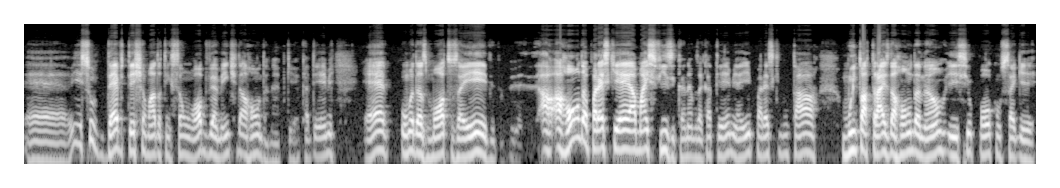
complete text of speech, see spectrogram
É, isso deve ter chamado a atenção, obviamente, da Honda, né? Porque a KTM é uma das motos aí a, a, Honda parece que é a mais física, né? Mas a KTM aí parece que não está muito atrás da Honda, não. E se o Paul consegue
